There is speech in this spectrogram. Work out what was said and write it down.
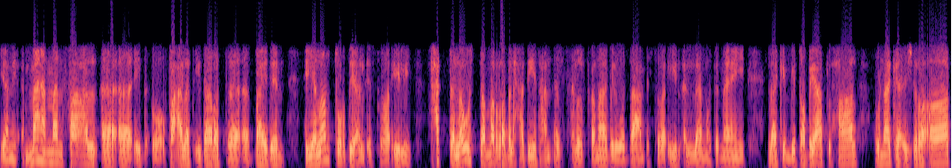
يعني مهما فعل آه، آه، فعلت إدارة آه، بايدن هي لن ترضي الإسرائيلي. حتى لو استمر بالحديث عن إرسال القنابل ودعم إسرائيل اللامتناهي لكن بطبيعة الحال هناك إجراءات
